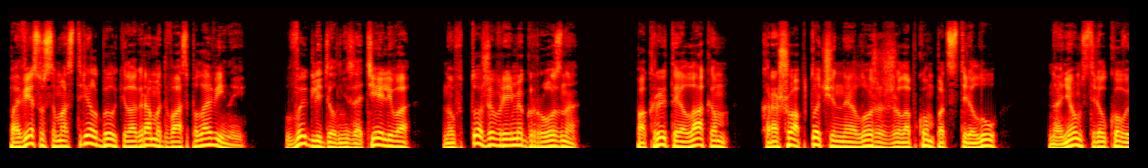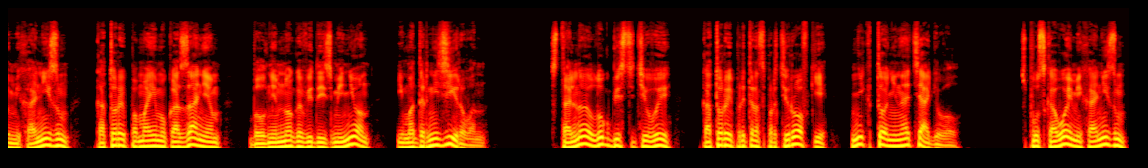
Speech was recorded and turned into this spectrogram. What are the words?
По весу самострел был килограмма два с половиной. Выглядел незатейливо, но в то же время грозно. Покрытое лаком, хорошо обточенное ложе с желобком под стрелу, на нем стрелковый механизм, который, по моим указаниям, был немного видоизменен и модернизирован. Стальной лук без тетивы, который при транспортировке никто не натягивал. Спусковой механизм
